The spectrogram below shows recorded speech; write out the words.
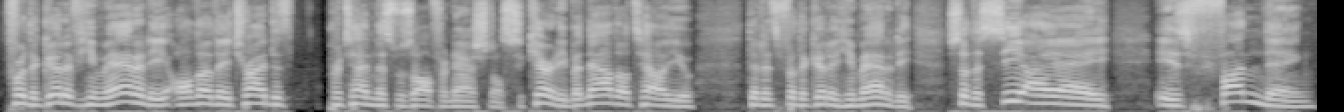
for the good of humanity, although they tried to pretend this was all for national security, but now they'll tell you that it's for the good of humanity. So the CIA is funding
